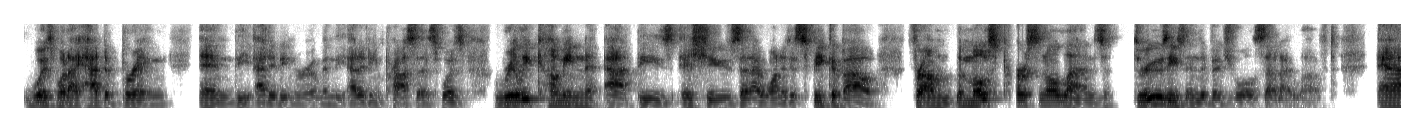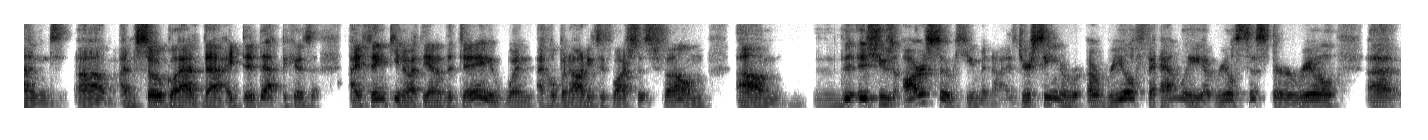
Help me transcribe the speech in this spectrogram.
was what I had to bring in the editing room and the editing process was really coming at these issues that I wanted to speak about from the most personal lens through these individuals that I loved and um, i'm so glad that i did that because i think you know at the end of the day when i hope an audience has watched this film um, the issues are so humanized. You're seeing a, real family a real sister a real uh,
